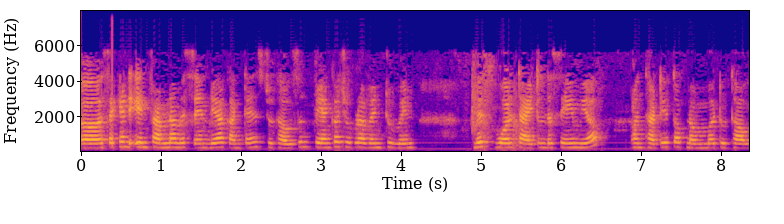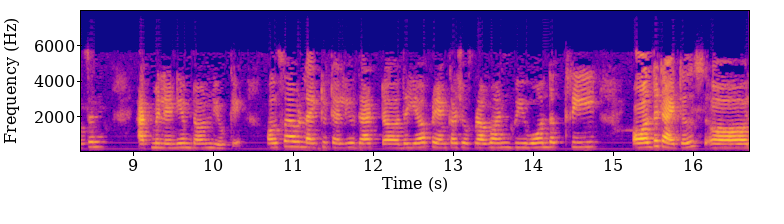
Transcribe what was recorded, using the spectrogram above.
uh, second in Femina Miss India contest 2000, Priyanka Chopra went to win Miss World title the same year on 30th of November 2000 at Millennium Dome UK. Also I would like to tell you that uh, the year Priyanka Chopra won, we won the three all the titles. Uh,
